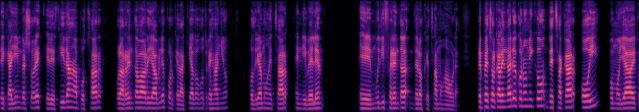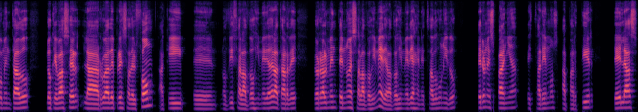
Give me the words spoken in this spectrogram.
de que haya inversores que decidan apostar por la renta variable porque de aquí a dos o tres años podríamos estar en niveles eh, muy diferentes a- de los que estamos ahora. Respecto al calendario económico, destacar hoy, como ya he comentado, lo que va a ser la rueda de prensa del FOM. Aquí eh, nos dice a las dos y media de la tarde, pero realmente no es a las dos y media. A las dos y media es en Estados Unidos, pero en España estaremos a partir de las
